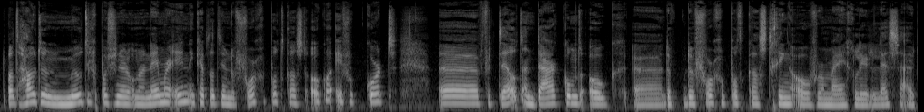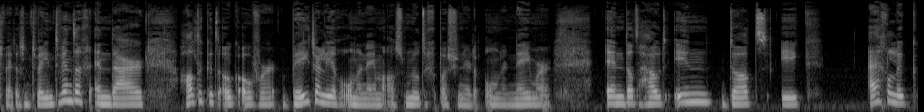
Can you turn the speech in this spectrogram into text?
wat houdt een multigepassioneerde ondernemer in? Ik heb dat in de vorige podcast ook al even kort uh, verteld. En daar komt ook. Uh, de, de vorige podcast ging over mijn geleerde lessen uit 2022. En daar had ik het ook over beter leren ondernemen als multigepassioneerde ondernemer. En dat houdt in dat ik eigenlijk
